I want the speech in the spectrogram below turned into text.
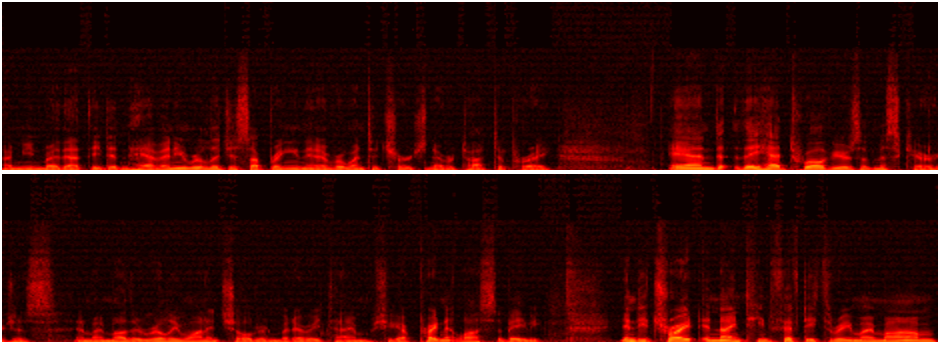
I mean by that, they didn't have any religious upbringing. They never went to church, never taught to pray. And they had 12 years of miscarriages. And my mother really wanted children, but every time she got pregnant, lost the baby. In Detroit in 1953, my mom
